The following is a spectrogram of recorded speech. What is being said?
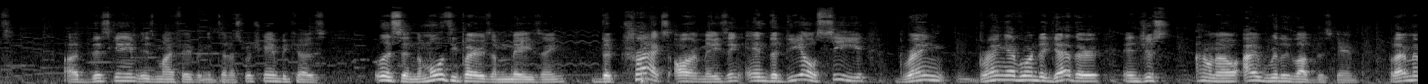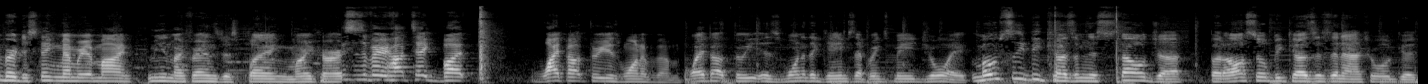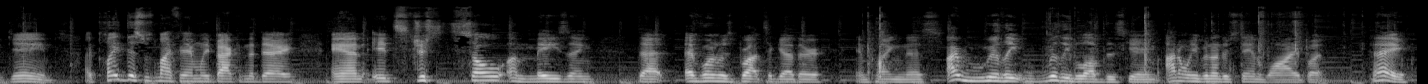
Uh, this game is my favorite Nintendo Switch game because Listen, the multiplayer is amazing. The tracks are amazing, and the DLC bring bring everyone together and just I don't know. I really love this game. But I remember a distinct memory of mine, me and my friends just playing Mario Kart. This is a very hot take, but Wipeout 3 is one of them. Wipeout 3 is one of the games that brings me joy. Mostly because of nostalgia, but also because it's an actual good game. I played this with my family back in the day, and it's just so amazing that everyone was brought together and playing this. I really, really love this game. I don't even understand why, but hey,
